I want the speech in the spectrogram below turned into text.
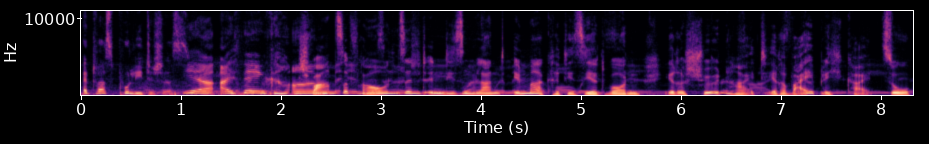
etwas Politisches. Schwarze Frauen sind in diesem Land immer kritisiert worden. Ihre Schönheit, ihre Weiblichkeit. So,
